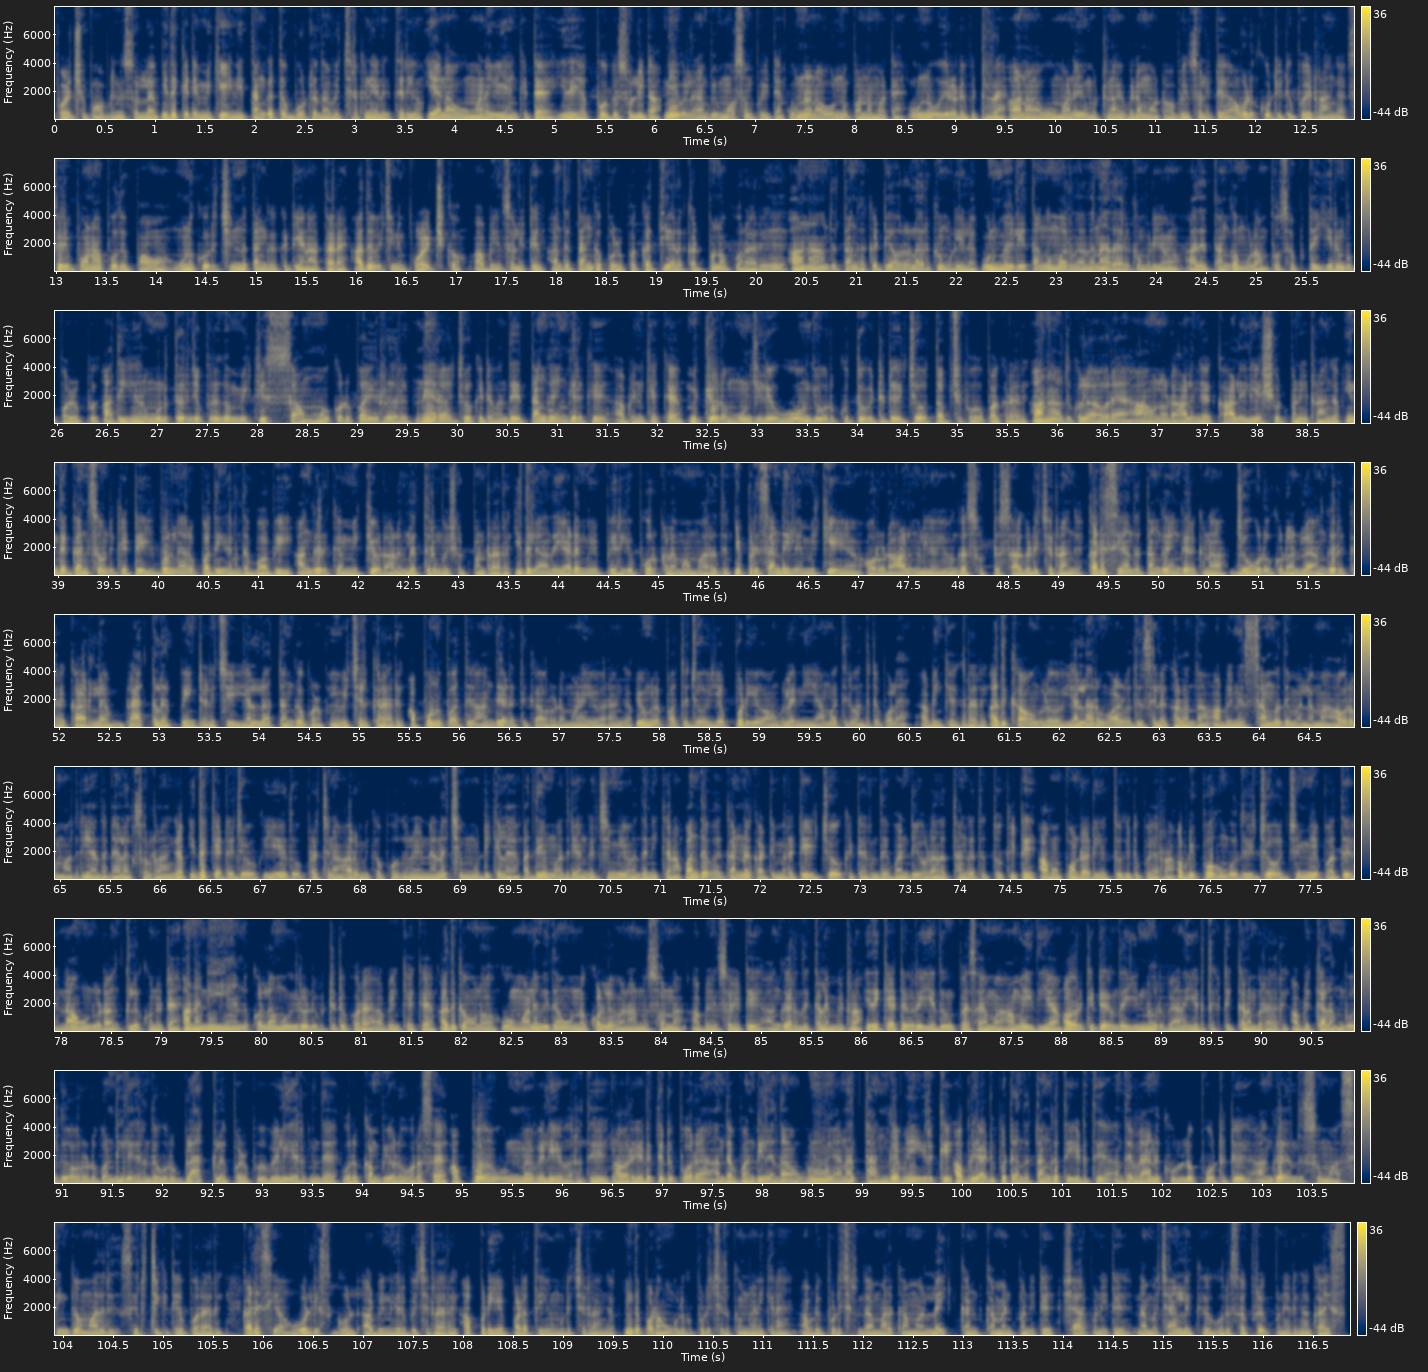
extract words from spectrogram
பொழைச்சிப்போம் அப்படின்னு சொல்ல இதுக்கிட்ட மிக்கி நீ தங்கத்தை போட்ல தான் வச்சிருக்கேன்னு எனக்கு தெரியும். ஏன்னா உன் மனைவி என்கிட்ட இதை எப்போவே சொல்லிட்டா. நீ இவளை நம்பி மோசம் போயிட்டேன். உன்னை நான் ஒன்றும் பண்ண மாட்டேன். உன்னை உயிரோட விட்டுறேன். ஆனா உன் மனைவி மட்டும் நாங்க விட மாட்டோம் அப்படின்னு சொல்லிட்டு அவளை கூட்டிட்டு போயிடுறாங்க. சரி போனா போது பாவம். உனக்கு ஒரு சின்ன தங்க கட்டியை நான் தரேன். அதை வச்சு நீ பொழைச்சிக்கோ அப்படின்னு சொல்லிட்டு அந்த தங்க பழுப்பை கத்தியால கட் பண்ண போறாரு. ஆனா அந்த தங்க கட்டி அவரால் அறுக்க முடியல. உண்மையிலேயே தங்கமா இருந்தா தானே அதை அறுக்க முடியும். அது தங்க மூலம் பூசப்பட்ட இரும்பு பழுப்பு. அது இரும்புன்னு தெரிஞ்ச பிறகு மிக்கி செம்ம கடுப்பாயிடுறாரு. நேரா ஜோ கிட்ட வந்து தங்கம் எங்க இருக்கு? அப்படின்னு கேட்க மிக்கியோட மூஞ்சிலே ஓங்கி ஒரு குத்து விட்டுட்டு ஜோ தப்பிச்சு போக பாக்குறாரு. ஆனா அதுக்குள்ள அவரை அவனோட ஆளுங்க காலையிலேயே ஷூட் பண்ணிடுறாங்க. இந்த கன் சவுண்ட் கேட்டு இவ்வளவு நேரம் பதுங்கி இருந்த பாபி அங்க இருக்க மிக்கியோட ஆளுங்களை திரும்ப ஷூட் பண்றாரு. இதுல அந்த இடமே பெரிய போர்க்களமா மாறுது. இப்படி சண்டையில மிக்கியையும் அவரோட ஆளுங்களையும் இவங்க சுட்டு சாகடிச்சிடுறாங்க. கடைசியா அந்த தங்கம் எங்க இருக்குன்னா ஜோவோட குடோன்ல அங்க இருக்கிற கார்ல பிளாக் கலர் பெயிண்ட் அடிச்சு எல்லா தங்க பழப்பையும் வச்சிருக்கிறாரு. அப்போன்னு பார்த்து அந்த இடத்துக்கு அவரோட மனைவி வராங்க. இவங்கள பார்த்து ஜோ எப்படியோ அவங்கள நீ ஏமாத்திட்டு வந்துட்டு போல? அப்படின்னு கேட்கிறாரு அதுக்கு அவங்களோ எல்லாரும் வாழ்வது சில காலம் தான் அப்படின்னு சம்மதம் இல்லாம அவரை மாதிரியே அந்த டைலாக் சொல்றாங்க. இதை கேட்ட ஜோவுக்கு ஏதோ பிரச்சனை ஆரம்பிக்க போகுதுன்னு நினைச்சு முடிக்கல. அதே மாதிரி அங்க ஜிம்மி வந்து நிக்கிறான். வந்தவ கண்ணை காட்டி மிரட்டி ஜோ கிட்ட இருந்து வண்டியோட அந்த தங்கத்தை தூக்கிட்டு அவன் பொண்டாட்டியும் தூக்கிட்டு போயிடுறான். அப்படி போகும்போது ஜோ ஜிம்மியை பார்த்து நான் உன்னோட அங்கிளை கொண்டுட்டேன் ஆனா நீ ஏன் என்ன கொல்லாம உயிரோடு விட்டுட்டு போற? அப்படின்னு கேட்க அதுக்கு அவனும் உன் மனைவி தான் உன்னை கொல்ல வேணாம்னு சொன்னான். அப்படின்னு சொல்லிட்டு அங்க இருந்து கிளம்பிடுறான். இதை கேட்டவர் எதுவும் பேசாம அமைதியா அவர்கிட்ட இருந்த இன்னொரு வேனை எடுத்துக்கிட்டு கிளம்புறாரு. அப்படி கிளம்பும்போது அவரோட வண்டியில இருந்த ஒரு பிளாக் கலர் பழுப்பு வெளியே இருந்த ஒரு கம்பியோட உரச அப்போதான் உண்மை வெளியே வருது. அவர் எடுத்துட்டு போற அந்த வண்டியில தான் உண்மையான தங்கமே இருக்கு. அப்படி அடிப்பட்ட அந்த தங்கத்தை எடுத்து அந்த வேனுக்கு உள்ள போட்டுட்டு அங்க இருந்து சும்மா சிங்கம் மாதிரி சிரிச்சுக்கிட்டே போறாரு. கடைசியா ஓல்ட் இஸ் கோல்டு அப்படின்னு நிரூபிச்சிடுறாரு. அப்படியே படத்தையும் முடிச்சிடுறாங்க. இந்த படம் உங்களுக்கு பிடிச்சிருக்கும்னு நினைக்கிறேன். அப்படி பிடிச்சிருந்தா மறக்காம லைக் அண்ட் கமெண்ட் பண்ணிட்டு ஷேர் பண்ணிட்டு நம்ம சேனலுக்கு ஒரு சப்ஸ்கிரைப் பண்ணிடுங்க காய்ஸ்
